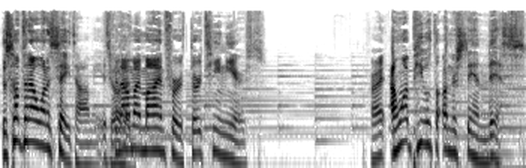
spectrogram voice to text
There's something I want to say, Tommy. It's Go been ahead. on my mind for 13 years. All right? I want people to understand this.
